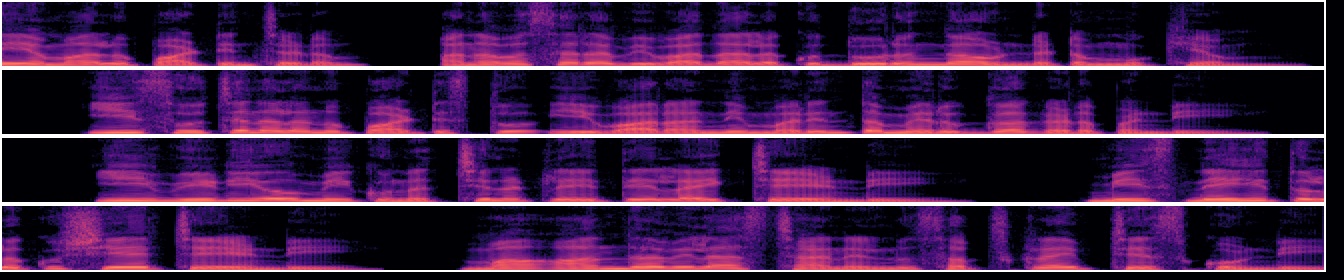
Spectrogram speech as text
నియమాలు పాటించడం అనవసర వివాదాలకు దూరంగా ఉండటం ముఖ్యం. ఈ సూచనలను పాటిస్తూ ఈ వారాన్ని మరింత మెరుగ్గా గడపండి. ఈ వీడియో మీకు నచ్చినట్లయితే లైక్ చేయండి. మీ స్నేహితులకు షేర్ చేయండి. మా ఆంధ్రవిలాస్ ఛానల్ను సబ్స్క్రైబ్ చేసుకోండి.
